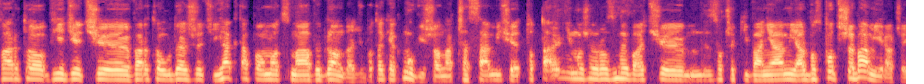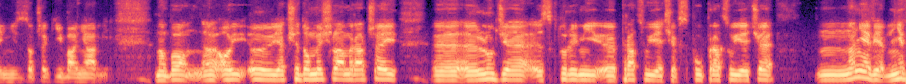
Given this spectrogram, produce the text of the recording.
warto wiedzieć, e, warto uderzyć, jak ta pomoc ma wyglądać, bo tak jak mówisz, ona czasami się totalnie może rozmywać e, z oczekiwaniami albo z potrzebami raczej niż z oczekiwaniami. No bo e, jak się domyślam, raczej ludzie, z którymi pracujecie, współpracujecie, no nie wiem, nie,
